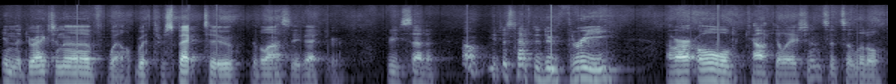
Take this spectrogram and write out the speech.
in the direction of, well, with respect to the velocity vector 3, 7. Well, you just have to do three of our old calculations. It's a little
